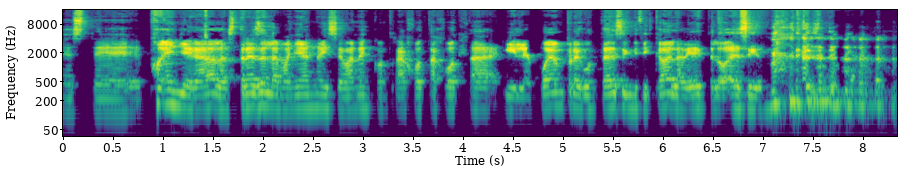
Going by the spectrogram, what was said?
este, pueden llegar a las 3 de la mañana y se van a encontrar JJ y le pueden preguntar el significado de la vida y te lo va a decir, ¿no?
